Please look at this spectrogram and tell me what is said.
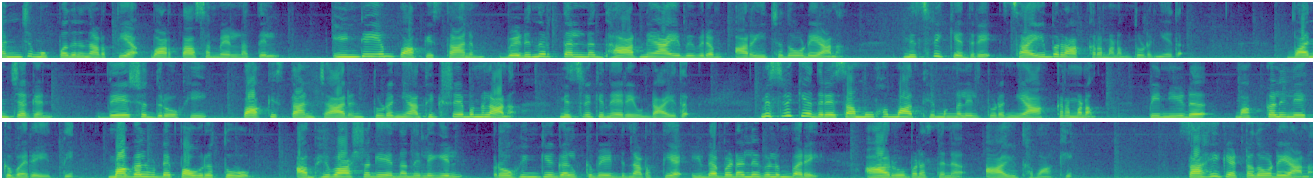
അഞ്ച് മുപ്പതിന് നടത്തിയ വാർത്താ സമ്മേളനത്തിൽ ഇന്ത്യയും പാകിസ്ഥാനും വെടിനിർത്തലിന് ധാരണയായ വിവരം അറിയിച്ചതോടെയാണ് മിശ്രിക്കെതിരെ സൈബർ ആക്രമണം തുടങ്ങിയത്. വഞ്ചകൻ ദേശദ്രോഹി പാകിസ്ഥാൻ ചാരൻ തുടങ്ങിയ അധിക്ഷേപങ്ങളാണ് മിശ്രിക്ക് നേരെ ഉണ്ടായത്. മിശ്രിക്കെതിരെ സമൂഹ മാധ്യമങ്ങളിൽ തുടങ്ങിയ ആക്രമണം പിന്നീട് മക്കളിലേക്ക് വരെ എത്തി. മകളുടെ പൗരത്വവും അഭിഭാഷക എന്ന നിലയിൽ റോഹിംഗ്യകൾക്ക് വേണ്ടി നടത്തിയ ഇടപെടലുകളും വരെ ആരോപണത്തിന് ആയുധമാക്കി. സഹി കെട്ടതോടെയാണ്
